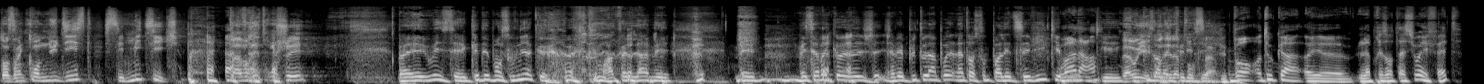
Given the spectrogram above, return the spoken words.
dans un camp nudiste, c'est mythique. Pas vrai, Tronchet? Bah, oui, c'est que des bons souvenirs que tu me rappelles là, mais mais, mais c'est vrai que j'avais plutôt l'intention de parler de Séville, qui est, Voilà. qui est, qui Bah est oui, plus dans on est là pour l'actualité. ça. Bon, en tout cas, euh, la présentation est faite.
